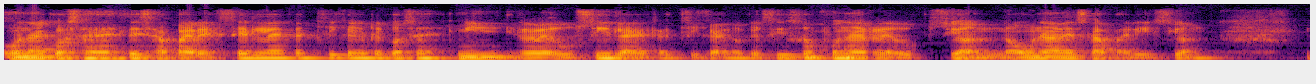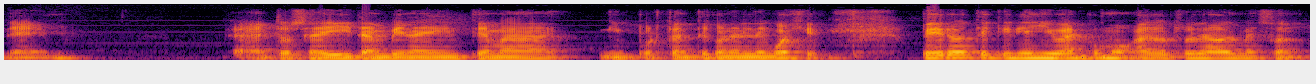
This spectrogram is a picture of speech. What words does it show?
una cosa es desaparecer la letra chica y otra cosa es reducir la letra chica. Lo que se hizo fue una reducción, no una desaparición. Eh, entonces ahí también hay un tema importante con el lenguaje. Pero te quería llevar como al otro lado del mesón.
